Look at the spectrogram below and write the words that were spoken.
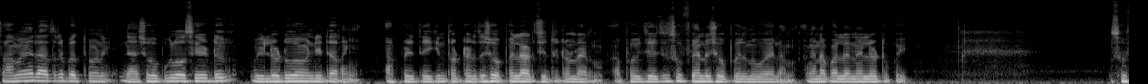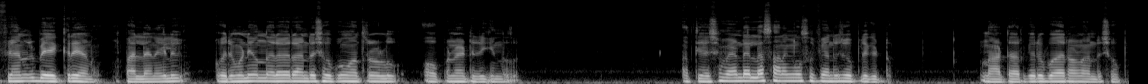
സമയം രാത്രി പത്ത് മണി. ഞാൻ ഷോപ്പ് ക്ലോസ് ചെയ്തിട്ട് വീട്ടിലോട്ട് പോകാൻ വേണ്ടിയിട്ട് ഇറങ്ങി. അപ്പോഴത്തേക്കും തൊട്ടടുത്ത ഷോപ്പെല്ലാം അടച്ചിട്ടിട്ടുണ്ടായിരുന്നു. അപ്പോൾ വിചാരിച്ച് സുഫിയാന്റെ ഷോപ്പ് വരുന്നു പോയാലാണ് അങ്ങനെ പല്ലനയിലോട്ട് പോയി. സുഫിയാൻ ഒരു ബേക്കറിയാണ് പല്ലനയിൽ ഒരു മണി ഒന്നര വരെ എന്റെ ഷോപ്പ് മാത്രമേ ഉള്ളൂ ഓപ്പൺ ആയിട്ടിരിക്കുന്നത്. അത്യാവശ്യം വേണ്ട എല്ലാ സാധനങ്ങളും സുഫിയാന്റെ ഷോപ്പിൽ കിട്ടും. നാട്ടുകാർക്ക് ഒരു ഉപകാരമാണ് എന്റെ ഷോപ്പ്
